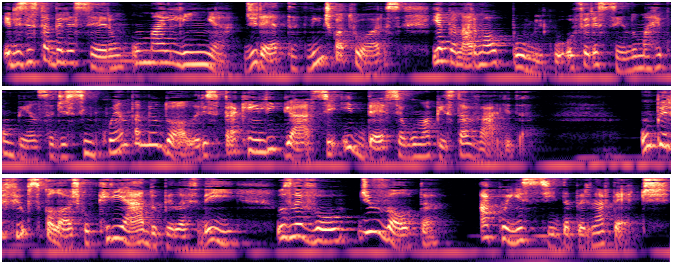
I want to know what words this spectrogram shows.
eles estabeleceram uma linha direta 24 horas e apelaram ao público, oferecendo uma recompensa de 50 mil dólares para quem ligasse e desse alguma pista válida um perfil psicológico criado pelo FBI os levou de volta à conhecida Bernadette.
